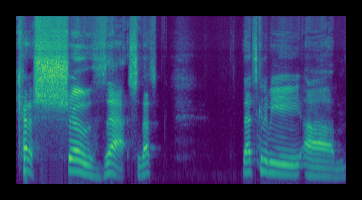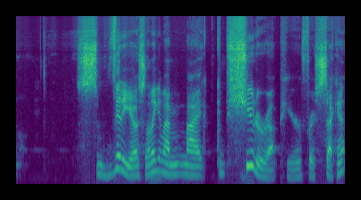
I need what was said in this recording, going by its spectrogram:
kind of show that. So that's that's going to be um, some video. So let me get my, my computer up here for a second.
